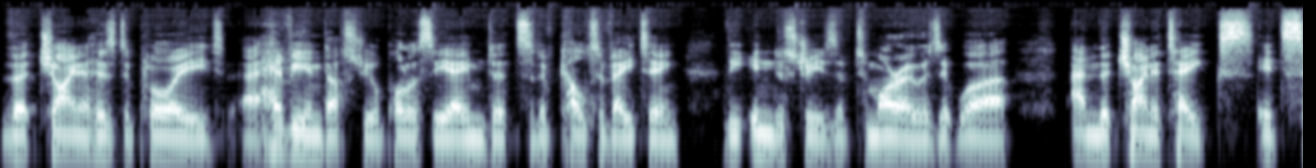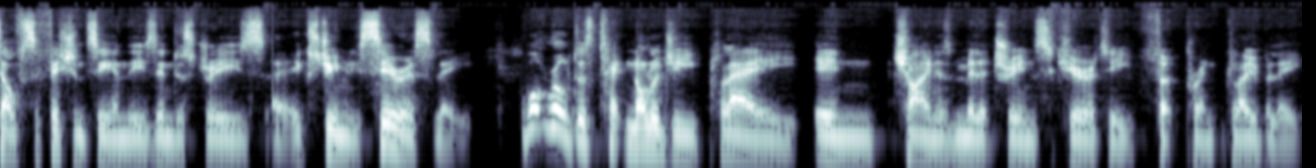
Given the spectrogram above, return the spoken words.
that China has deployed a heavy industrial policy aimed at sort of cultivating the industries of tomorrow, as it were and that China takes its self sufficiency in these industries uh, extremely seriously. What role does technology play in China's military and security footprint globally?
